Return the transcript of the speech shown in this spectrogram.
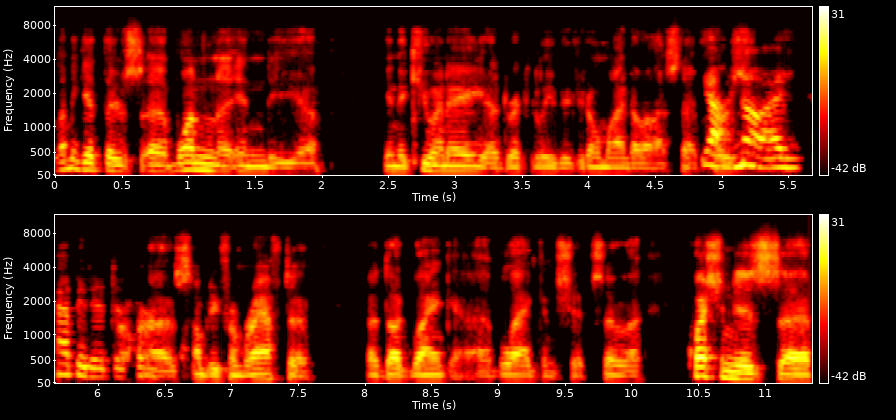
let me get, there's uh, one in the, uh, in the Q and A, uh, Director Levy, if you don't mind, I'll ask that Yeah, first. no, I'm happy to defer. uh, somebody from RFTA, uh, Doug Blank, uh, Blankenship. So uh, question is uh,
